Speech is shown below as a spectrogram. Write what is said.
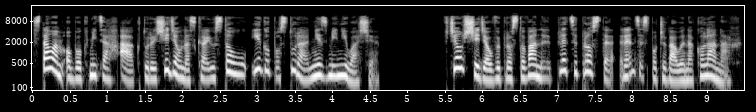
Stałam obok Micach A, który siedział na skraju stołu, jego postura nie zmieniła się. Wciąż siedział wyprostowany, plecy proste, ręce spoczywały na kolanach.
